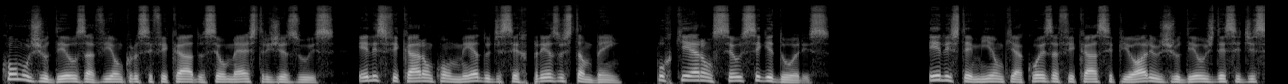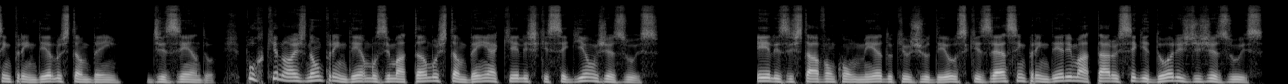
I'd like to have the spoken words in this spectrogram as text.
Como os judeus haviam crucificado seu mestre Jesus, eles ficaram com medo de ser presos também, porque eram seus seguidores. Eles temiam que a coisa ficasse pior e os judeus decidissem prendê-los também, dizendo: Por que nós não prendemos e matamos também aqueles que seguiam Jesus? Eles estavam com medo que os judeus quisessem prender e matar os seguidores de Jesus,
